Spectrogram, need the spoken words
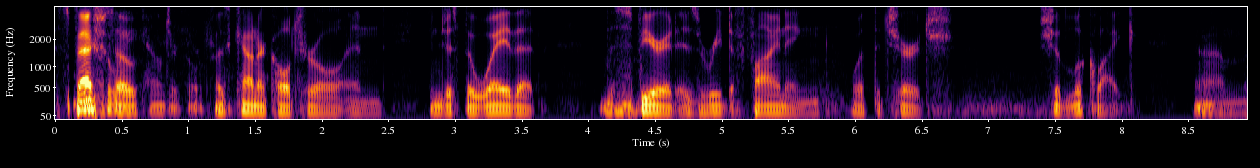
especially so countercultural. was countercultural and and just the way that the Mm-hmm. spirit is redefining what the church should look like um,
